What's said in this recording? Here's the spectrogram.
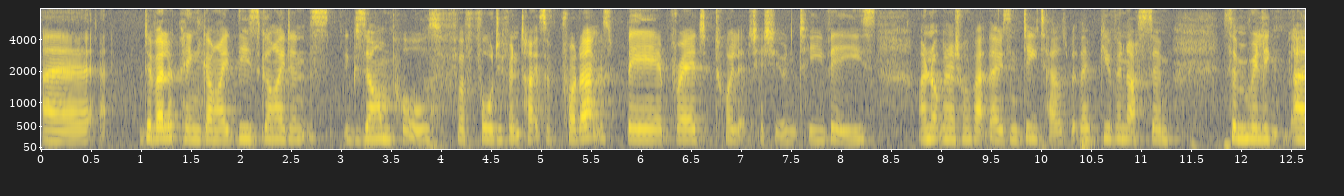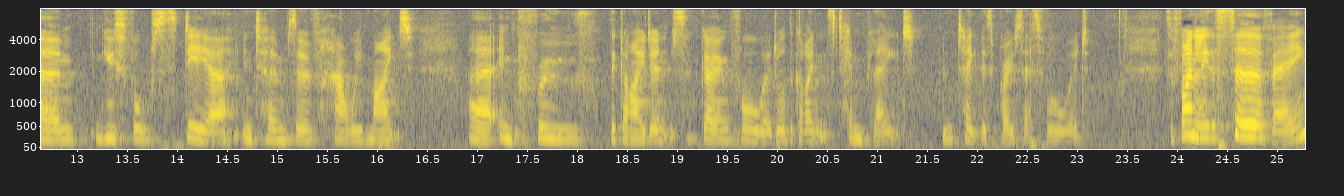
uh, developing guide these guidance examples for four different types of products beer bread toilet tissue and TVs I'm not going to talk about those in details but they've given us some some really um useful steer in terms of how we might uh, improve the guidance going forward or the guidance template and take this process forward. So finally the survey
